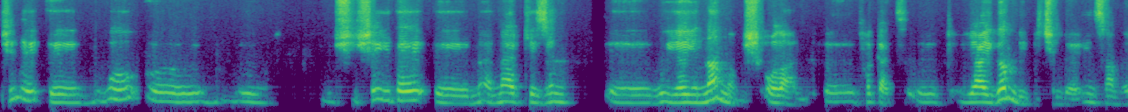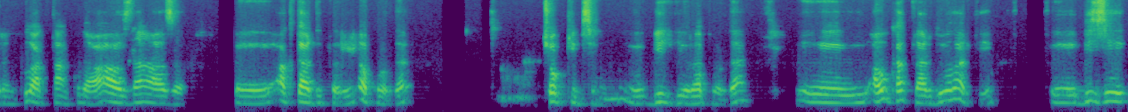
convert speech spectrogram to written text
Şimdi e, bu e, şeyde e, merkezin e, bu yayınlanmamış olan e, fakat e, yaygın bir biçimde insanların kulaktan kulağa, ağızdan ağza e, aktardıkları raporda çok kimsenin e, bildiği raporda e, avukatlar diyorlar ki bizi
